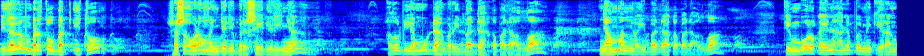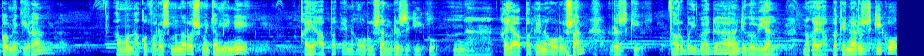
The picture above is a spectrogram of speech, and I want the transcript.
di dalam bertobat itu seseorang menjadi bersih dirinya, lalu dia mudah beribadah kepada Allah, nyaman beribadah kepada Allah, timbul kayaknya ada pemikiran-pemikiran, namun aku terus menerus macam ini kayak apa kena urusan rezekiku? Nah kayak apa kena urusan rezeki? Orang beribadah juga wian. Nah kayak apa kena rezekiku?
